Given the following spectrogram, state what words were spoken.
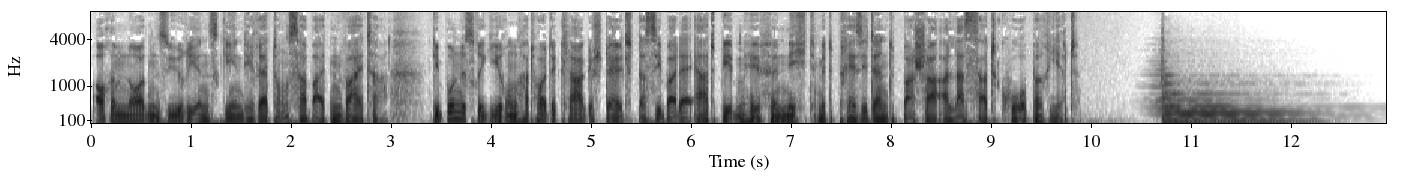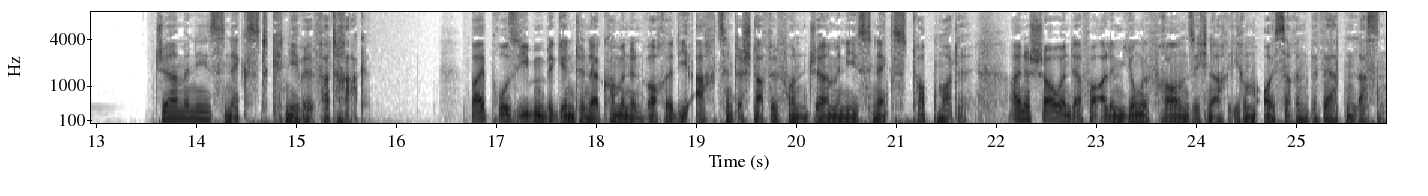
Auch im Norden Syriens gehen die Rettungsarbeiten weiter. Die Bundesregierung hat heute klargestellt, dass sie bei der Erdbebenhilfe nicht mit Präsident Bashar al-Assad kooperiert. Germany's Next Knebelvertrag bei Pro7 beginnt in der kommenden Woche die 18. Staffel von Germany's Next Topmodel. Eine Show, in der vor allem junge Frauen sich nach ihrem Äußeren bewerten lassen.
